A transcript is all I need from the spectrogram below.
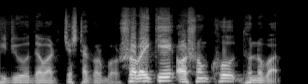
ভিডিও দেওয়ার চেষ্টা করব। সবাইকে অসংখ্য ধন্যবাদ।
